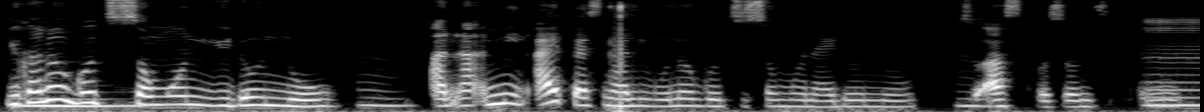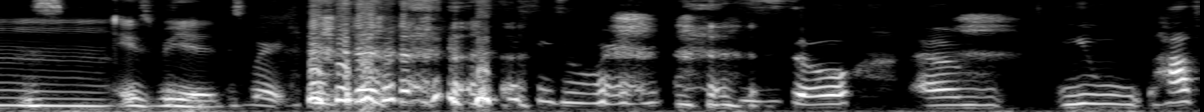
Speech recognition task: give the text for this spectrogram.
You cannot go to Mm. someone you don't know. Mm. And I mean, I personally will not go to someone I don't know to Mm. ask for something. It's- Mm, it's weird. It's weird. it's weird. So um, you have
